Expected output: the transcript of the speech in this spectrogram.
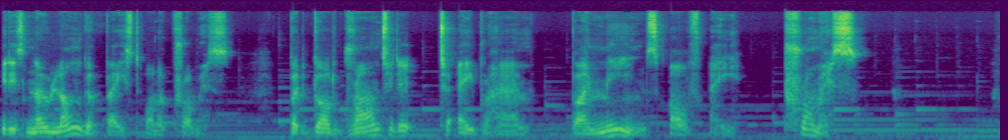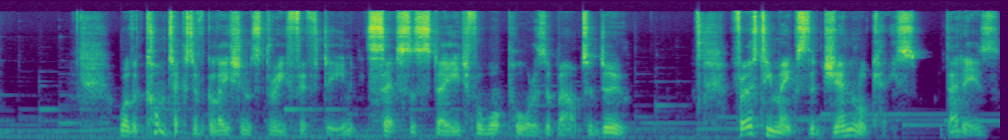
it is no longer based on a promise, but God granted it to Abraham by means of a promise. Well, the context of Galatians 3:15 sets the stage for what Paul is about to do. First, he makes the general case, that is,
